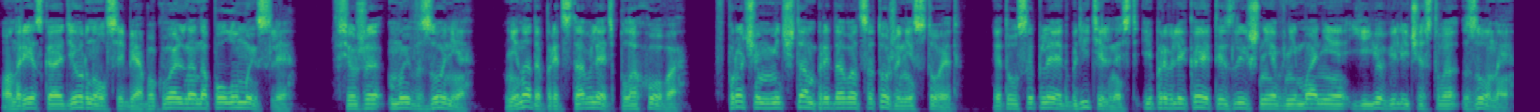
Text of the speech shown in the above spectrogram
он резко одернул себя, буквально на полумысли. Все же мы в зоне, не надо представлять плохого, Впрочем, мечтам предаваться тоже не стоит. Это усыпляет бдительность и привлекает излишнее внимание Ее Величества зоны,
